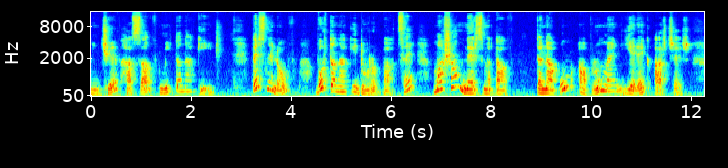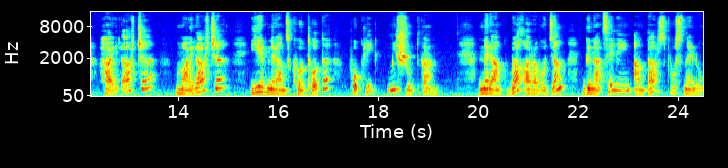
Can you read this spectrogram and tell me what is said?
մինչև հասավ մի տնակի։ Տեսնելով, որ տնակի դուռը բաց է, Մաշան ներս մտավ։ Տնակում ապրում են 3 արջեր՝ հայր արջը, մայր արջը եւ նրանց քոթոտը փոքրիկ մի շուտ կան։ Նրանք վաղ առավոտյան գնացել էին անտառ զբոսնելու։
